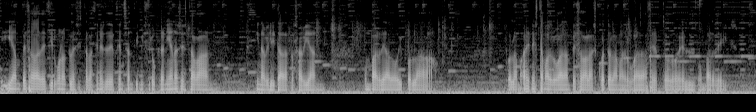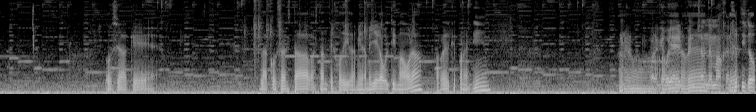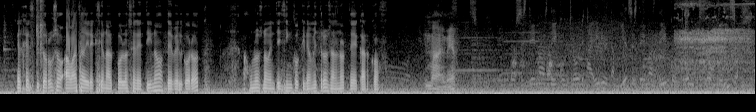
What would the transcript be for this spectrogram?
y ha empezado a decir bueno que las instalaciones de defensa antimisil ucranianas estaban inhabilitadas los habían bombardeado hoy por la por la en esta madrugada ha empezado a las 4 de la madrugada a hacer todo el bombardeo O sea que la cosa está bastante jodida. Mira, me llega última hora. A ver qué pone aquí. Ah, voy a ir pinchando imágenes. Ejército, el ejército ruso avanza dirección al pueblo seretino de Belgorod, a unos 95 kilómetros al norte de Kharkov. Madre mía.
